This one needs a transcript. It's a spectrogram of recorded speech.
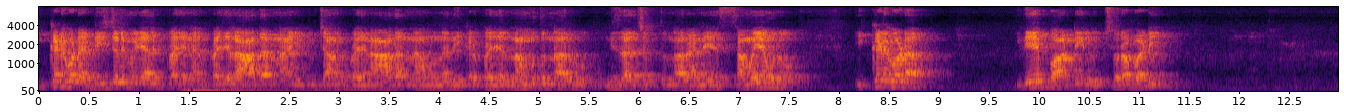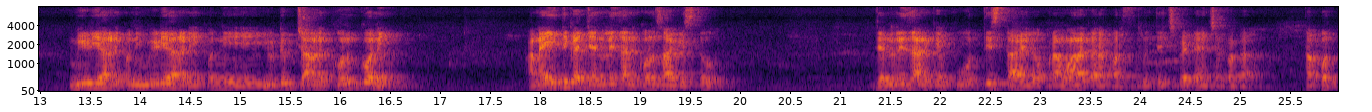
ఇక్కడ కూడా డిజిటల్ మీడియాలకు ప్రజల ప్రజల ఆదరణ యూట్యూబ్ ఛానల్కి ప్రజల ఆదరణ ఉన్నది ఇక్కడ ప్రజలు నమ్ముతున్నారు నిజాలు చెప్తున్నారు అనే సమయంలో ఇక్కడ కూడా ఇదే పార్టీలు చొరబడి మీడియాలని కొన్ని మీడియాలని కొన్ని యూట్యూబ్ ఛానల్ కొనుక్కొని అనైతిక జర్నలిజాన్ని కొనసాగిస్తూ జర్నలిజానికి పూర్తి స్థాయిలో ప్రమాదకర పరిస్థితిని తెచ్చిపెట్టాయని చెప్పక తప్పదు.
